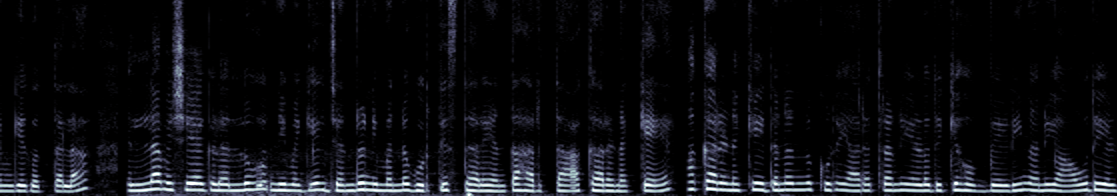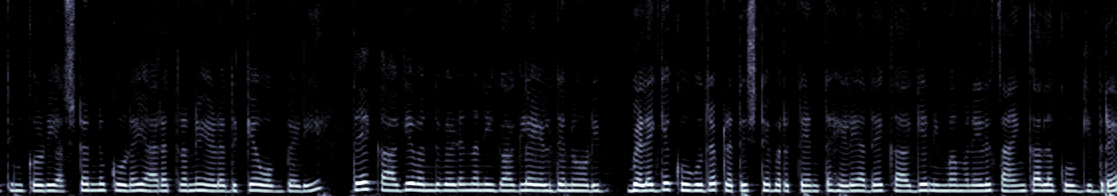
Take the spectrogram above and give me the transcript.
ನಿಮಗೆ ಗೊತ್ತಲ್ಲ. ಎಲ್ಲ ವಿಷಯಗಳಲ್ಲೂ ನಿಮಗೆ ಜನರು ನಿಮ್ಮನ್ನು ಗುರುತಿಸ್ತಾರೆ ಅಂತ ಅರ್ಥ. ಆ ಕಾರಣಕ್ಕೆ ಆ ಕಾರಣಕ್ಕೆ ಇದನ್ನು ಕೂಡ ಯಾರ ಹತ್ರನೂ ಹೇಳೋದಕ್ಕೆ ಹೋಗಬೇಡಿ. ನಾನು ಯಾವುದು ಹೇಳ್ತೀನಿ ಕೊಡಿ, ಅಷ್ಟನ್ನು ಕೂಡ ಯಾರ ಹತ್ರನೂ ಹೇಳೋದಕ್ಕೆ ಹೋಗ್ಬೇಡಿ. ಅದೇ ಕಾಗೆ ಒಂದು ವೇಳೆ ನಾನು ಈಗಾಗಲೇ ಹೇಳ್ದೆ ನೋಡಿ. ಬೆಳಗ್ಗೆ ಕೂಗಿದ್ರೆ ಪ್ರತಿಷ್ಠೆ ಬರುತ್ತೆ ಅಂತ ಹೇಳಿ ಅದಕ್ಕಾಗಿ ಕಾಗೆ ನಿಮ್ಮ ಮನೆಯಲ್ಲಿ ಸಾಯಂಕಾಲ ಕೂಗಿದ್ರೆ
